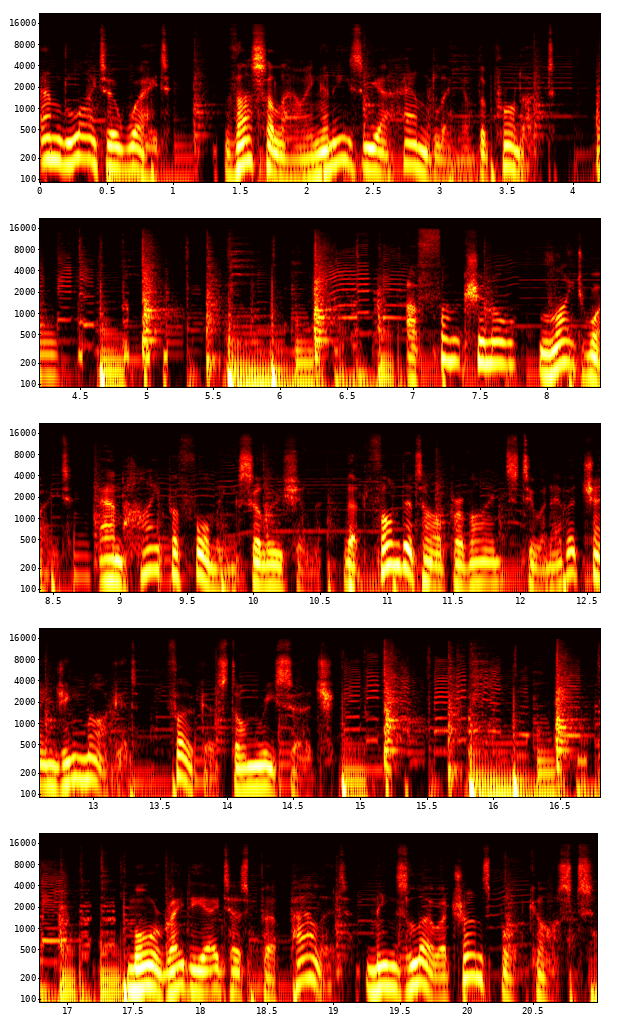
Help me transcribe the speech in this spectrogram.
and lighter weight, thus allowing an easier handling of the product. A functional, lightweight and high-performing solution that Fondital provides to an ever-changing market focused on research. More radiators per pallet means lower transport costs.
